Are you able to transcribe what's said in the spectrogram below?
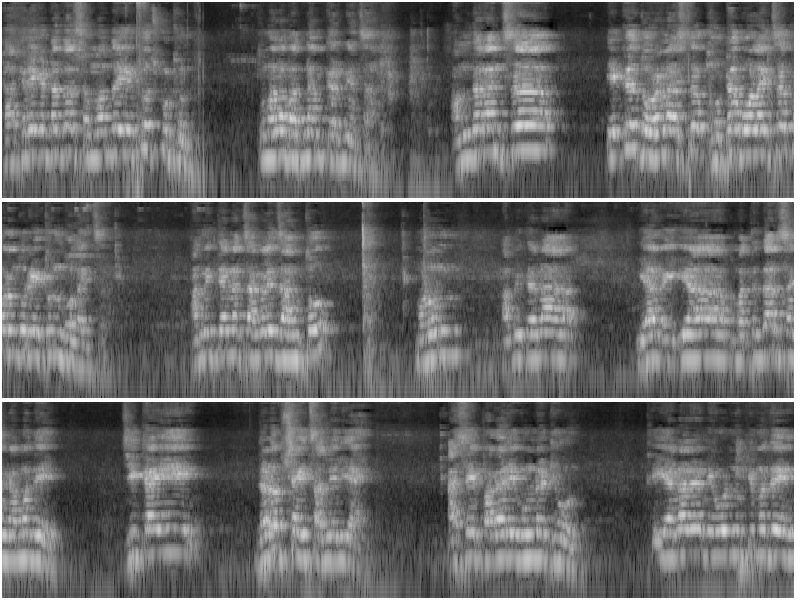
ठाकरे गटाचा संबंध येतोच कुठून? तुम्हाला बदनाम करण्याचा. आमदारांचं एकच धोरण असतं खोटं बोलायचं परंतु रेटून बोलायचं. आम्ही त्यांना चांगले जाणतो. म्हणून आम्ही त्यांना या या मतदारसंघामध्ये जी काही दडपशाही चाललेली आहे असे पगारी गुंड ठेवून ते येणाऱ्या निवडणुकीमध्ये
